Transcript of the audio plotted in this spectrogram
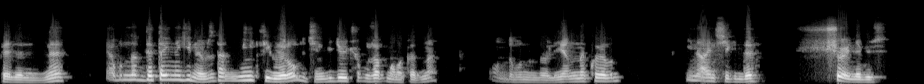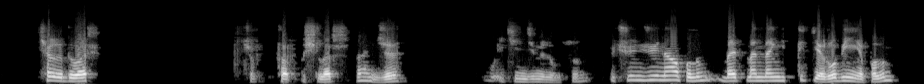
pelerinle. Ya bunların detayına girmiyorum. Zaten minik figürler olduğu için videoyu çok uzatmamak adına onu da bunun böyle yanına koyalım. Yine aynı şekilde şöyle bir kağıdı var. Çok tatlışlar bence. Bu ikincimiz olsun. Üçüncüyü ne yapalım? Batman'den gittik ya Robin yapalım.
